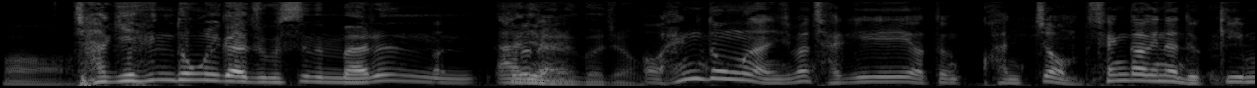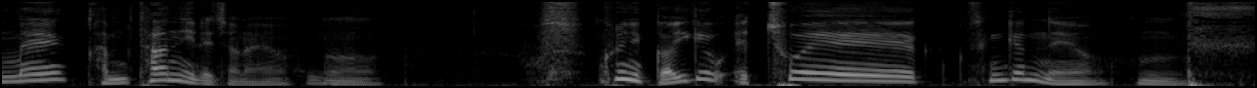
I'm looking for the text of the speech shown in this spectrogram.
어. 자기 행동을 가지고 쓰는 말은 어, 아니라는. 거죠. 어, 행동은 아니지만 자기의 어떤 관점, 생각이나 느낌의 감탄이래잖아요. 음. 어. 그러니까 이게 애초에 생겼네요. 음.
